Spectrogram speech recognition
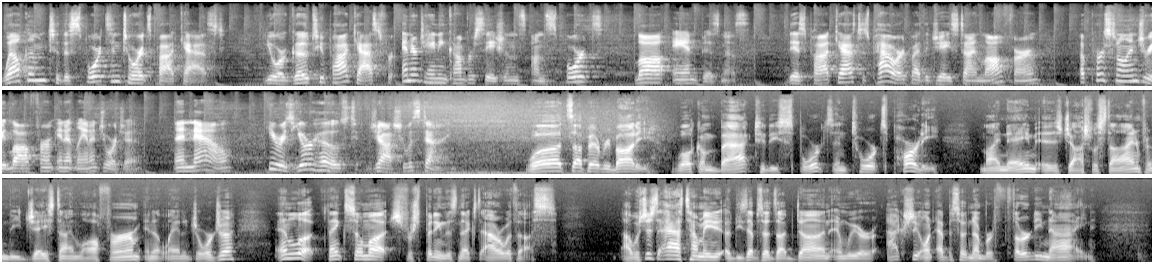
Welcome to the Sports and Torts Podcast, your go to podcast for entertaining conversations on sports, law, and business. This podcast is powered by the J. Stein Law Firm, a personal injury law firm in Atlanta, Georgia. And now, here is your host, Joshua Stein. What's up, everybody? Welcome back to the Sports and Torts Party. My name is Joshua Stein from the J. Stein Law Firm in Atlanta, Georgia. And look, thanks so much for spending this next hour with us. I was just asked how many of these episodes I've done, and we are actually on episode number 39.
